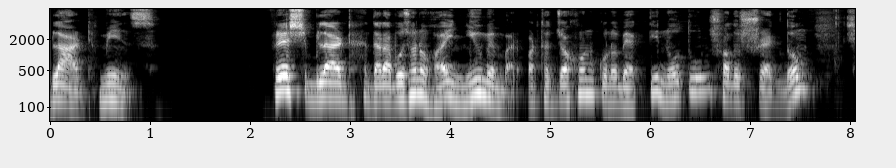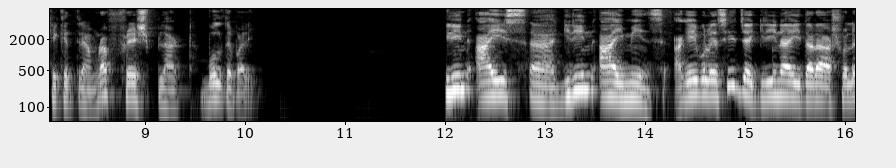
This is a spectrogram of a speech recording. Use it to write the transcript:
blood means fresh blood দ্বারা বোঝানো হয় নিউ মেম্বার, অর্থাৎ যখন কোনো ব্যক্তি নতুন সদস্য একদম, সেক্ষেত্রে আমরা ফ্রেশ ব্লাড বলতে পারি। Green eyes green eye means, আগেই বলেছি যে গ্রিন আই দ্বারা আসলে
